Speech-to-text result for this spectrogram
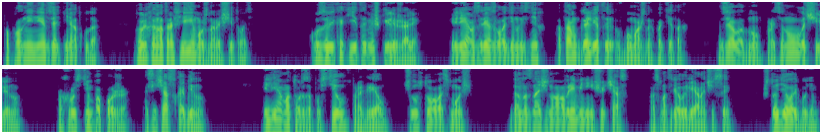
Пополнение взять неоткуда. Только на трофеи можно рассчитывать. В кузове какие-то мешки лежали. Илья взрезал один из них, а там галеты в бумажных пакетах. Взял одну, протянул Лощилину. Похрустим попозже, а сейчас в кабину. Илья мотор запустил, прогрел. Чувствовалась мощь. До назначенного времени еще час, посмотрел Илья на часы. Что делать будем?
